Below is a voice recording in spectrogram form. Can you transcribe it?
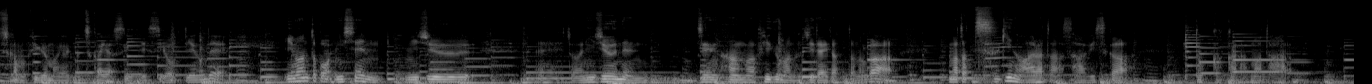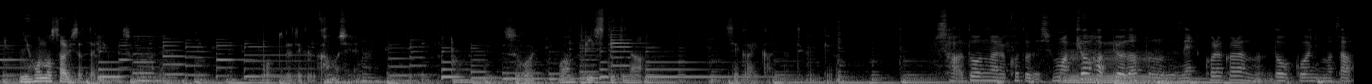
しかも Figmaよりも使いやすいですよっていうので今のところ2020、えー、と20年前半は Figmaの時代だったのが、また次の新たなサービスがどっかからまた日本のサービスだったらいいよねそれがね、ポッと出てくるかもしれない。すごいワンピース的な世界観になってくるけど。さあどうなることでしょう。まあうん今日発表だったのでねこれからの動向にまた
